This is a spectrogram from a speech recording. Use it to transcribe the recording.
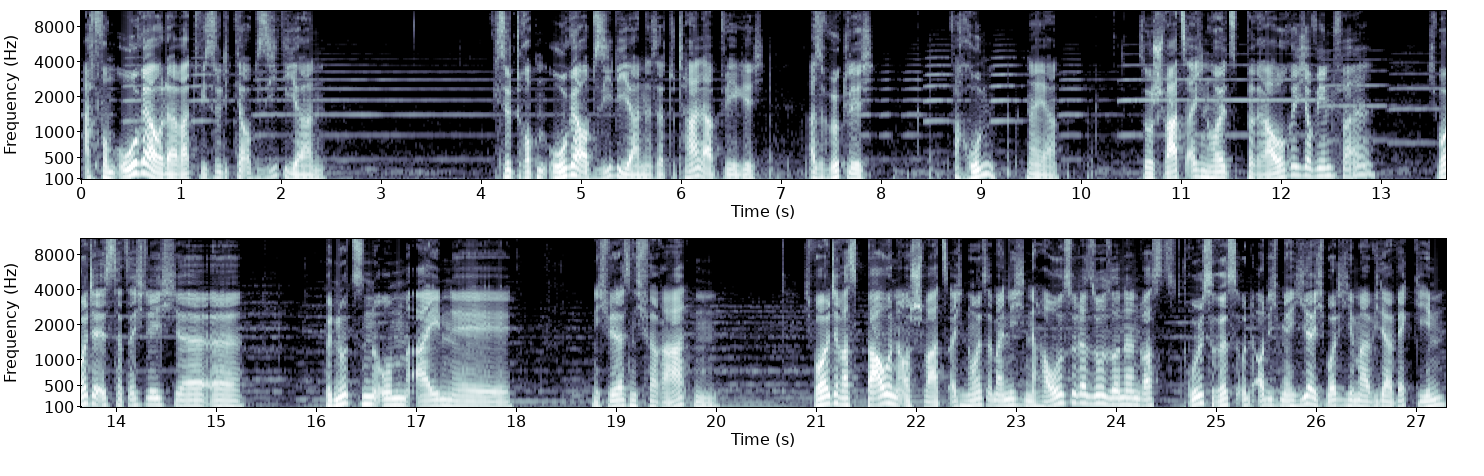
Ach, vom Oger oder was? Wieso liegt da Obsidian? Wieso droppen Oger Obsidian? Das ist ja total abwegig. Also wirklich. Warum? Naja. So, Schwarzeichenholz brauche ich auf jeden Fall. Ich wollte es tatsächlich äh, äh, benutzen, um eine... Ich will das nicht verraten. Ich wollte was bauen aus Schwarzeichenholz, aber nicht ein Haus oder so, sondern was Größeres und auch nicht mehr hier. Ich wollte hier mal wieder weggehen.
